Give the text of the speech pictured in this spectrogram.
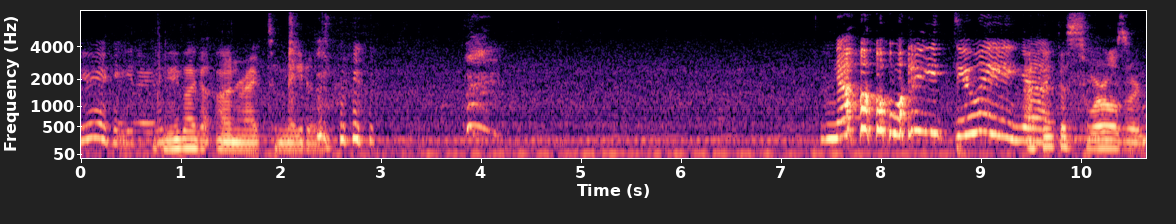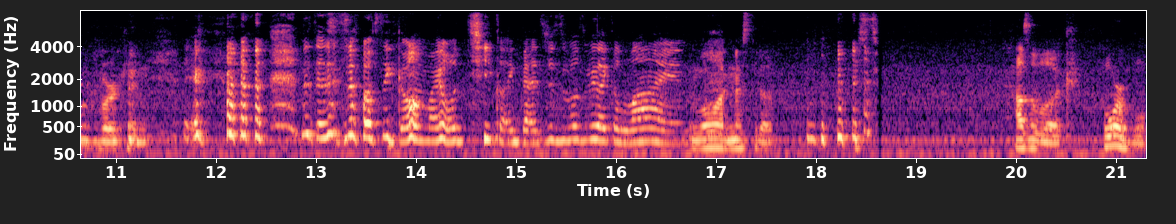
You're a hater. Maybe like an unripe tomato. no, what are you doing? I think the swirls are working. this isn't supposed to go on my whole cheek like that. It's just supposed to be like a line. Well, I messed it up. How's it look? Horrible.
